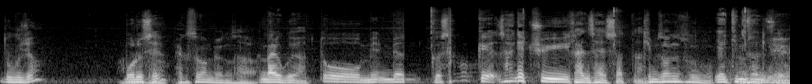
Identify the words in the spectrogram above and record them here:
누구죠? 모르세요? 백승원 변호사, 말고요. 또 민변 그 사법계 사개추위 간사했었던 김선수. 예 김선수 예.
